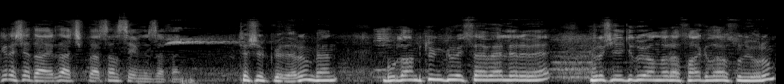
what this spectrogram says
güreşe dair de açıklarsanız seviniriz efendim. Teşekkür ederim. Ben buradan bütün güreş severlere ve güreşe ilgi duyanlara saygılar sunuyorum.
